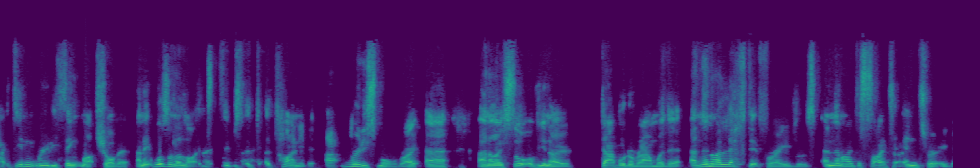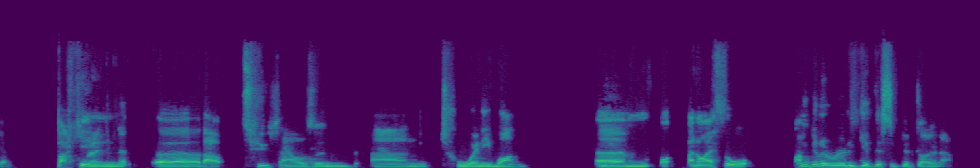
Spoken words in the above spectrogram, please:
I didn't really think much of it, and it wasn't a lot. It was a, a tiny bit, uh, really small, right? Uh, and I sort of you know dabbled around with it, and then I left it for ages, and then I decided to enter it again back in right. uh, about 2021, mm-hmm. um, and I thought I'm going to really give this a good go now.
